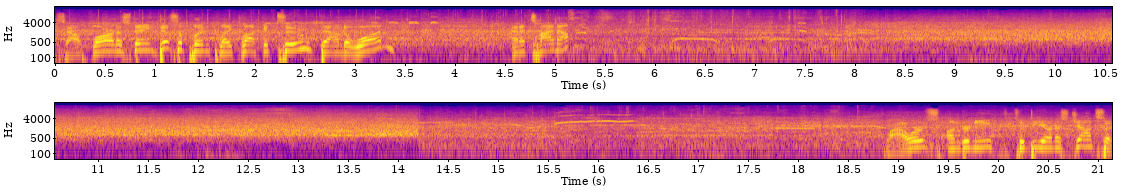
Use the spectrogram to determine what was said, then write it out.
South Florida staying disciplined. Play clock at two, down to one. And a timeout. Flowers underneath to D'Ernest Johnson.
